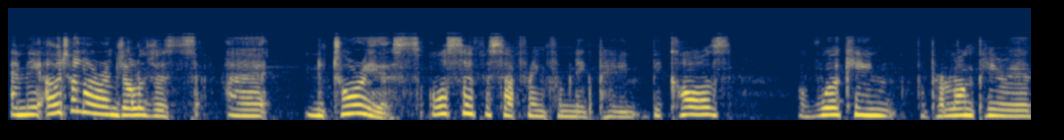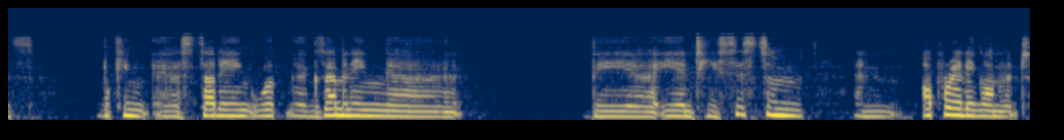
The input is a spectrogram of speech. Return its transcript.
And the otolaryngologists are notorious also for suffering from neck pain because of working for prolonged periods, looking, uh, studying, work, examining uh, the uh, ENT system and operating on it.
